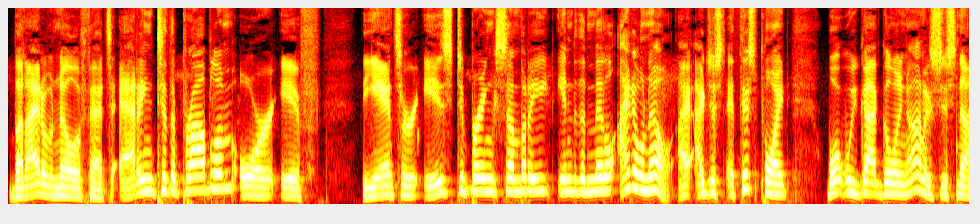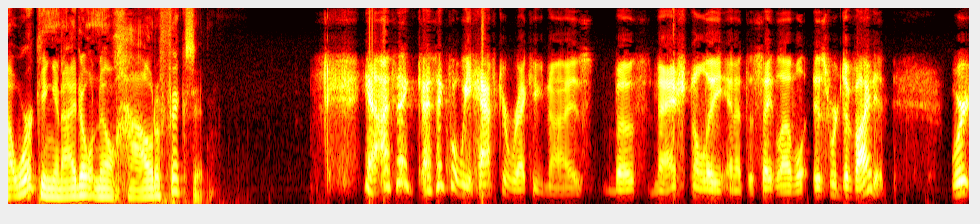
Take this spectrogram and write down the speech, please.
but I don't know if that's adding to the problem or if the answer is to bring somebody into the middle. I don't know. I, I just at this point what we've got going on is just not working, and I don't know how to fix it. Yeah, I think I think what we have to recognize both nationally and at the state level is we're divided. We're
